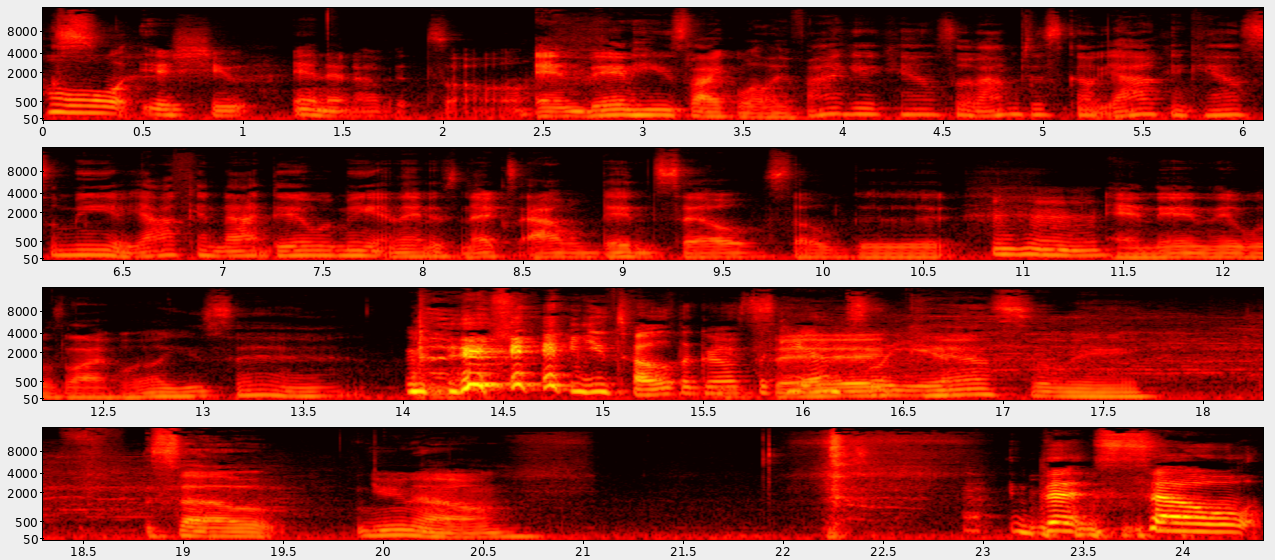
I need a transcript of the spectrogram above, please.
whole issue in and of itself. And then he's like, "Well, if I get canceled, I'm just gonna y'all can cancel me or y'all cannot deal with me." And then his next album didn't sell so good. Mm-hmm. And then it was like, "Well, you said you told the girls you to cancel you. cancel me." So you know The, so,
